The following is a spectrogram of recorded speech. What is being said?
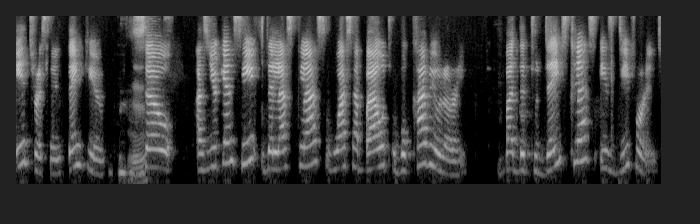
Interesting thank you mm-hmm. yeah. so as you can see the last class was about vocabulary but the today's class is different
